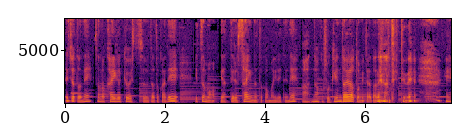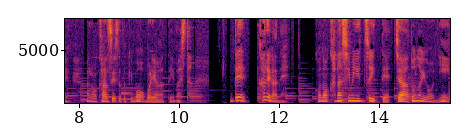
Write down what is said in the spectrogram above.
で、ちょっとね、その絵画教室だとかで、いつもやってるサインだとかも入れてね、あ、なんかそう、現代アートみたいだね、なんて言ってね、えーあの、完成した時も盛り上がっていました。で、彼がね、この悲しみについて、じゃあどのように、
